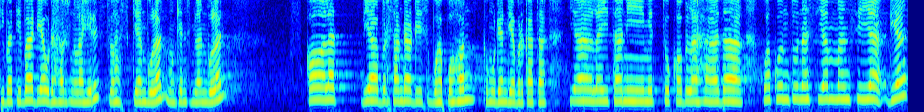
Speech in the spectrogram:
Tiba-tiba dia udah harus ngelahirin setelah sekian bulan, mungkin sembilan bulan. Qalat dia bersandar di sebuah pohon, kemudian dia berkata, "Ya laitani mitu qabla wa kuntu mansiya." Dia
